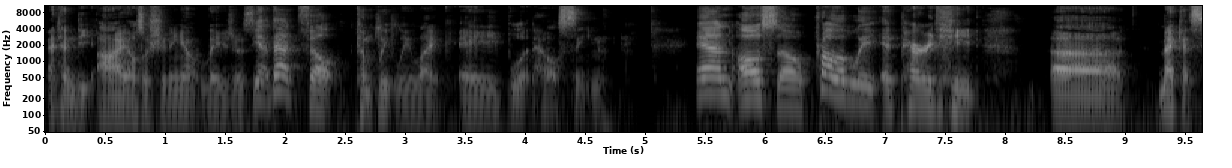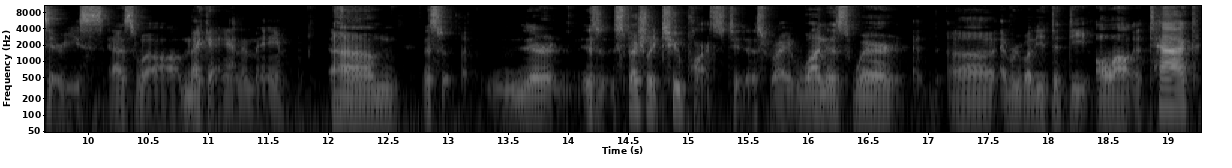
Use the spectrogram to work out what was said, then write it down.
and then the eye also shooting out lasers. Yeah, that felt completely like a bullet hell scene. And also, probably it parodied uh, mecha series as well, mecha anime. Um, there is especially two parts to this, right? One is where uh, everybody did the all-out attack,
